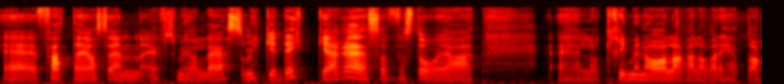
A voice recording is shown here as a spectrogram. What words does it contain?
eh, fattar jag sen, eftersom jag läser mycket deckare så förstår jag att eller kriminalare eller vad det heter,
